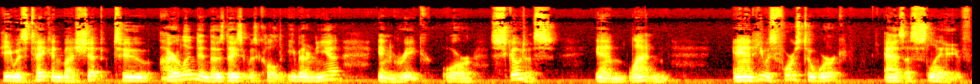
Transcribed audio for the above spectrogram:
He was taken by ship to Ireland. In those days, it was called Hibernia in Greek or Scotus in Latin. And he was forced to work as a slave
